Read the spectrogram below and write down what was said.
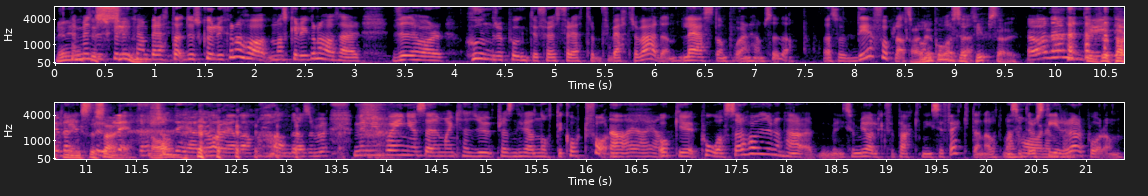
Nej, men du skulle synd? kunna berätta, du skulle kunna ha, man skulle kunna ha så här, vi har 100 punkter för att förbättra, förbättra världen, läs dem på vår hemsida. Alltså det får plats Ja, på nu en kommer påse. ett tips här. Ja, nej, men det, det är ju väldigt struligt eftersom Ja. det, jag har redan andra som... Men min poäng är att säga att man kan ju presentera något i kortform. Ja, ja, ja. Och eh, påsar har ju den här liksom, mjölkförpackningseffekten av att man, Man sitter och stirrar på dem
